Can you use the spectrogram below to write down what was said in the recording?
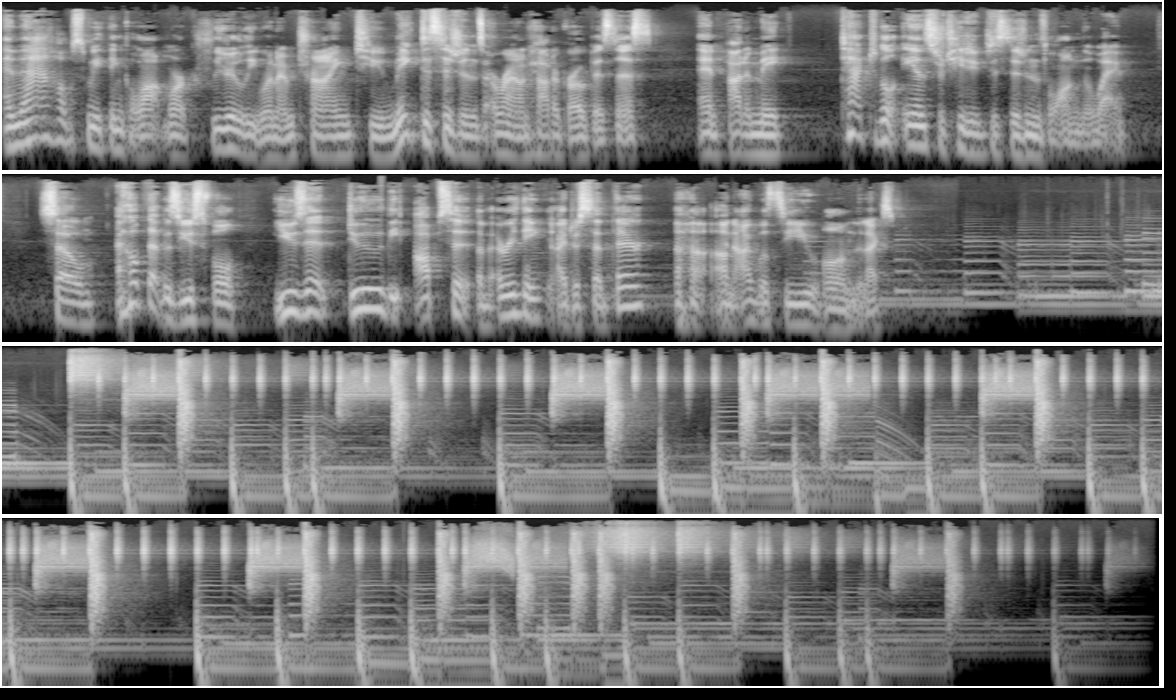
And that helps me think a lot more clearly when I'm trying to make decisions around how to grow business and how to make tactical and strategic decisions along the way. So I hope that was useful. Use it, do the opposite of everything I just said there, and I will see you on the next one.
